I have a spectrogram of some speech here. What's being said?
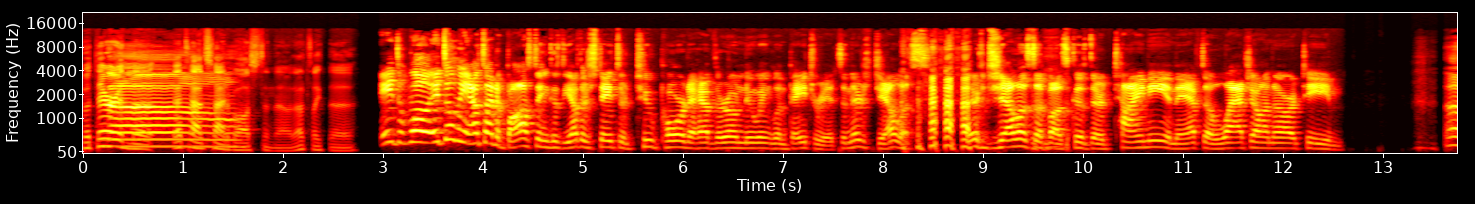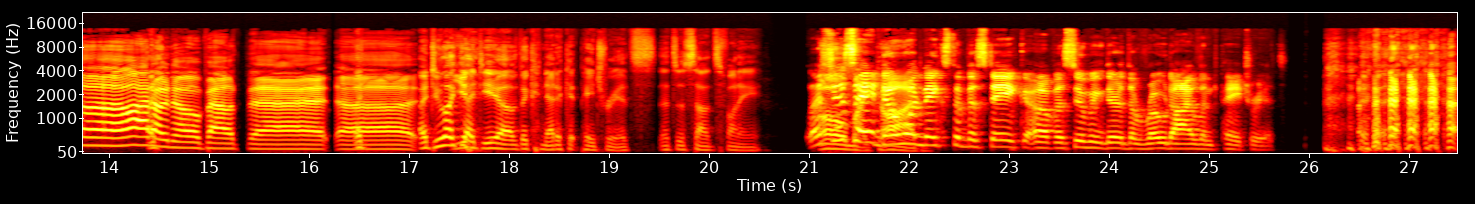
But they're in the. That's outside of No. Boston, though. That's like the. It's well, it's only outside of Boston because the other states are too poor to have their own New England Patriots, and they're jealous. they're jealous of us because they're tiny and they have to latch on to our team. Uh, I don't know about that. Uh, I do like Yeah. the idea of the Connecticut Patriots. That just sounds funny. Let's Oh just my say no one makes the mistake of assuming they're the Rhode Island Patriots. the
